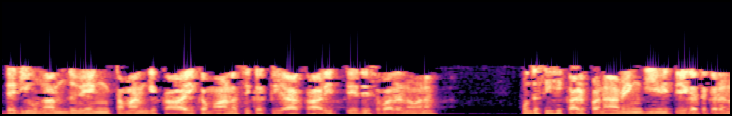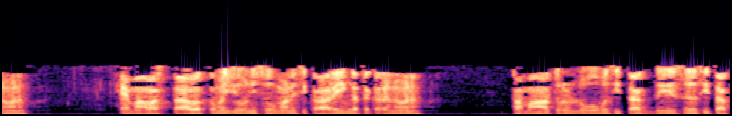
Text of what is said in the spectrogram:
දෙඩි උනන්දුවෙන් Tamanගේ කායික මානසික ක්‍රියාකාරීත්වයේ දේශ බලනවනම් හොඳ සිහි කල්පනාවෙන් ජීවිතය ගත කරනවනම් හැම අවස්ථාවකම යෝනිසෝ මනසිකාරයෙන් ගත කරනවනම් තමාතුරු ලෝභ සිතක්, දේශ සිතක්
